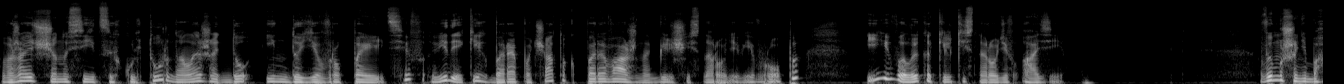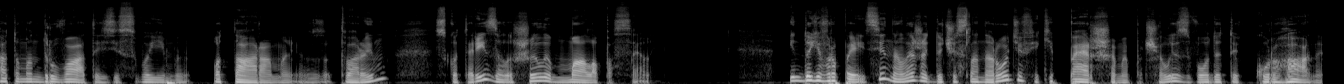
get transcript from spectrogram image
Вважають, що носії цих культур належать до індоєвропейців, від яких бере початок переважна більшість народів Європи і велика кількість народів Азії. Вимушені багато мандрувати зі своїми отарами з тварин, скотарі залишили мало поселень. Індоєвропейці належать до числа народів, які першими почали зводити кургани,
